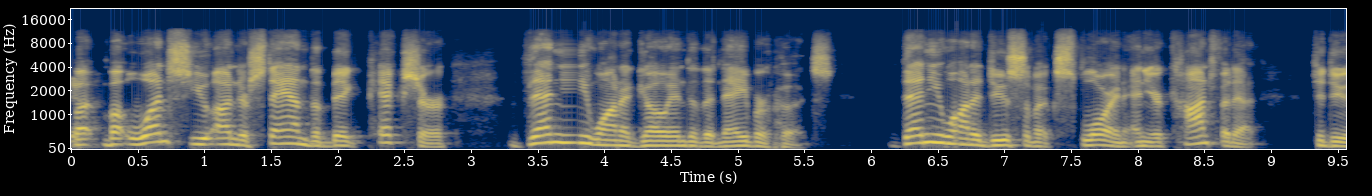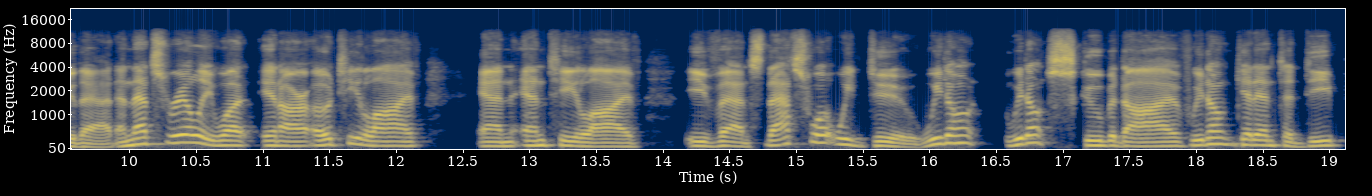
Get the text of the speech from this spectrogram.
Yeah. But but once you understand the big picture, then you want to go into the neighborhoods. Then you want to do some exploring, and you're confident to do that. And that's really what in our OT Live and NT Live events, that's what we do. We don't we don't scuba dive. We don't get into deep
